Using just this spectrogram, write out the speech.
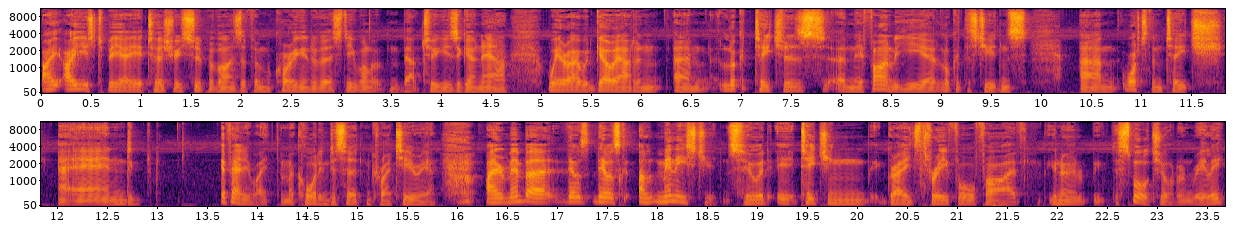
I, I, used to be a tertiary supervisor for Macquarie University, well, about two years ago now, where I would go out and um, look at teachers in their final year, look at the students, um, watch them teach, and evaluate them according to certain criteria. I remember there was there was uh, many students who were uh, teaching grades three, four, five. You know, small children really.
